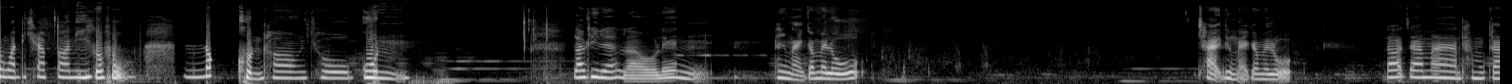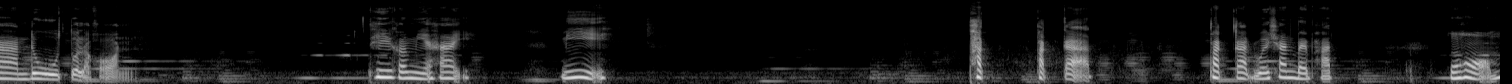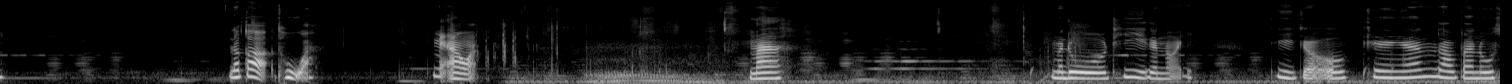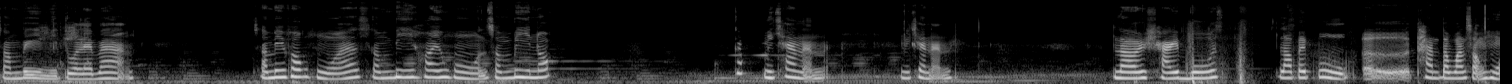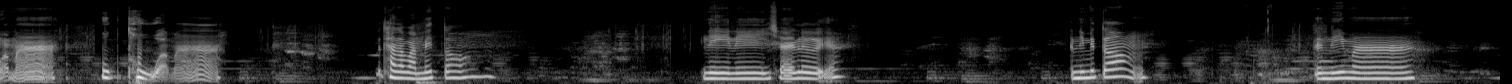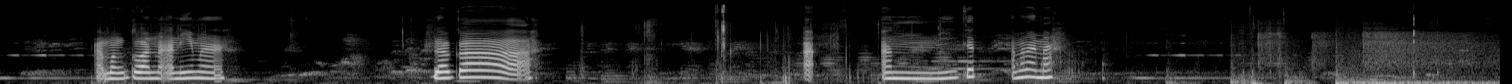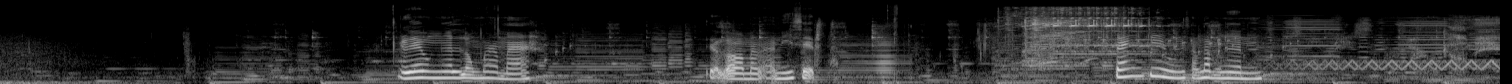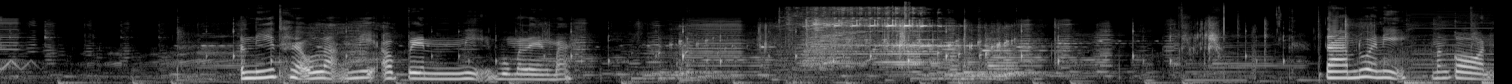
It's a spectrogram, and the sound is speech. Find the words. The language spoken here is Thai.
สวัสดีครับตอนนี้กับผม นกขนทองโชกุนแล้วที่แล้วเราเล่นถึงไหนก็ไม่รู้ใช่ถึงไหนก็ไม่รู้ เราจะมาทำการดูตัวละคร ที่เขามีให้ มีผักผักกาดผักกาดเวอร์ชันใบพัด หัวหอม แล้วก็ถั่ว ไม่เอาอะมา มาดูที่กันหน่อย ที่ก็โอเค งั้นเราไปดูซอมบี้มีตัวอะไรบ้าง ซอมบี้พกหัว ซอมบี้ห้อยหนซอมบี้นก ก็มีแค่นั้น มีแค่นั้น เราใช้บูสต์ เราไปปลูก เอ่อทานตะวันสองหัวมา ปลูกถั่วมาทานตะวันไม่ต้อง นี่นี่ใช้เลยอะอันนี้ไม่ต้อง อันนี้มาเอามังกรมาอันนี้มา แล้วก็อะอันนี้ก็เอามาอะไรมา เร็วเงินลงมามา เดี๋ยวรอมันอันนี้เสร็จ thank you สำหรับเงิน อันนี้แถวหลังนี่เอาเป็นนี่บูมแมลงมาตามด้วยนี่ มังกร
